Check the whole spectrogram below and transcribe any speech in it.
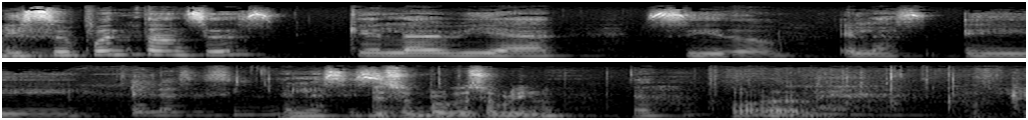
Y supo entonces que él había sido el, as- eh, El asesino. el ¿De asesino. su propio sobrino? Ajá. Órale. Ok.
